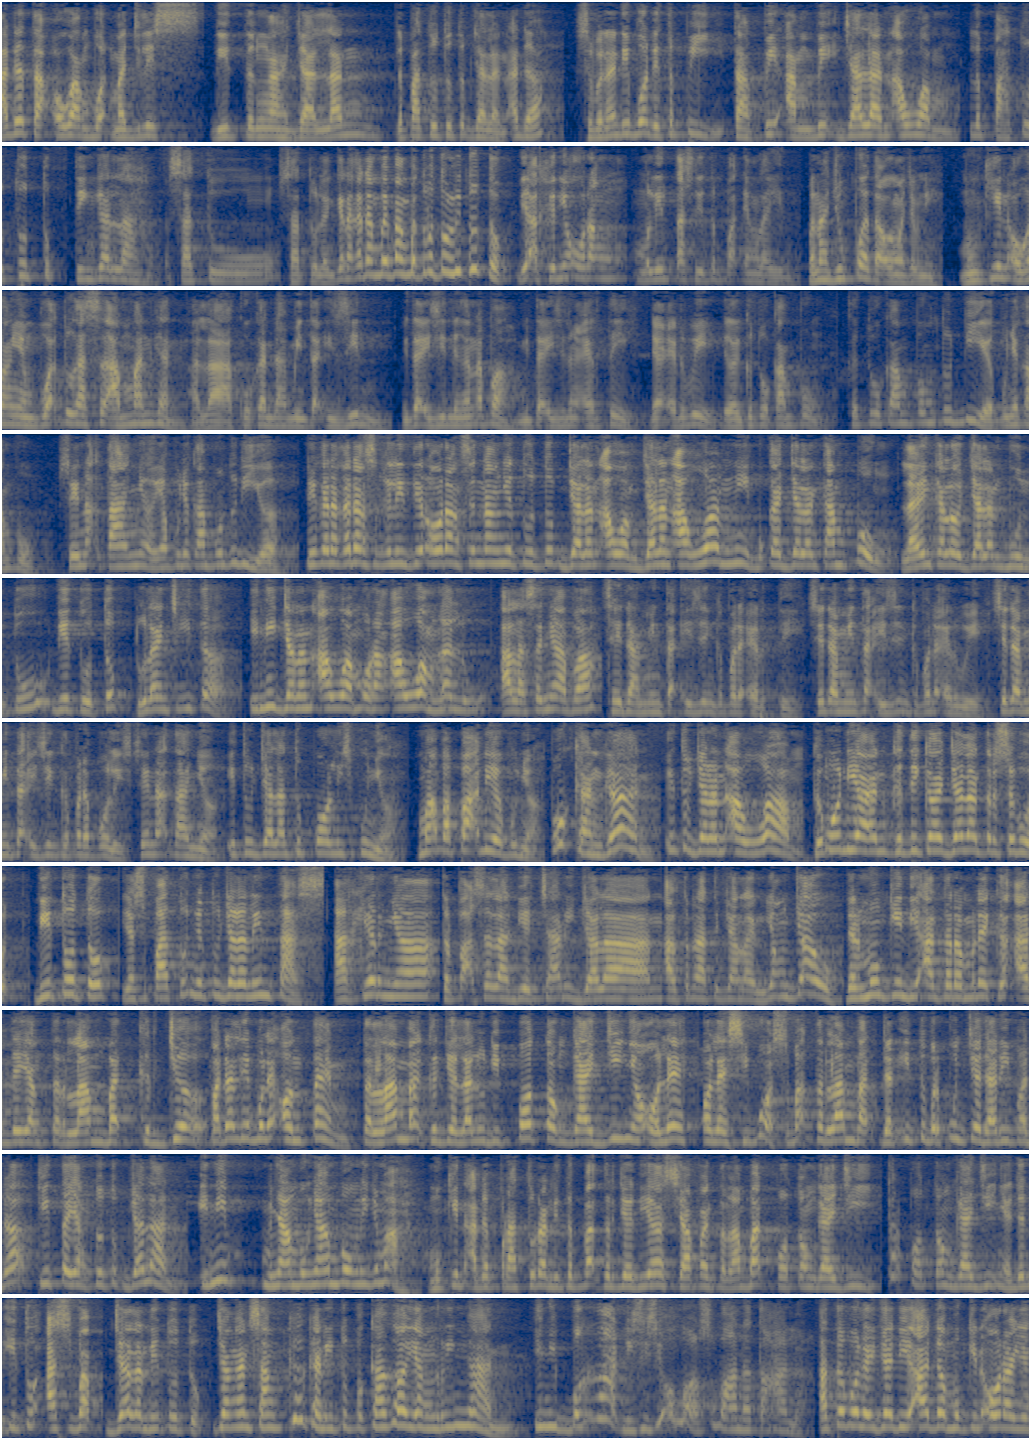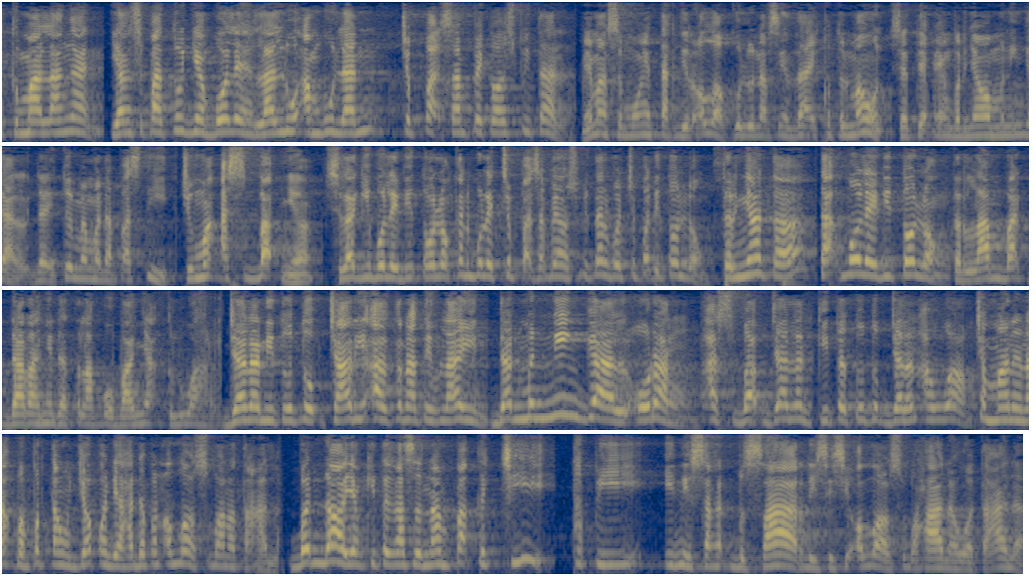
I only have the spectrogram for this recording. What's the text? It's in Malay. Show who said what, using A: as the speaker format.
A: Ada tak orang buat majlis di tengah jalan lepas tu tutup jalan? Ada. Sebenarnya dia buat di tepi tapi ambil jalan awam. Lepas tu tutup. Tinggallah satu satu lain. Kadang-kadang memang betul-betul ditutup. Dia akhirnya orang melintas di tempat yang lain. Pernah jumpa tak orang macam ni? Mungkin orang yang buat tu rasa aman kan? Alah aku kan dah minta izin. Minta izin dengan apa? Minta izin dengan RT, dengan RW, dengan ketua kampung. Ketua kampung tu dia punya kampung. Saya nak tanya yang punya kampung tu dia. Dia kadang-kadang segelintir orang senangnya tutup jalan awam. Jalan awam ni bukan jalan kampung. Lain kalau jalan buntu dia tutup, tu lain cerita. Ini jalan awam, orang awam lalu. Alasannya apa? Saya dah minta izin kepada RT. Saya dah minta izin kepada RW. Saya dah minta izin kepada polis. Saya nak tanya, itu jalan tu polis punya? Mak bapak dia punya? Bukan kan? Itu jalan awam. Kemudian ketika jalan tersebut ditutup, ya sepatutnya tu jalan lintas. Akhirnya terpaksalah dia cari jalan alternatif yang lain yang jauh dan mungkin di antara mereka ada yang terlambat kerja padahal dia boleh on time terlambat kerja lalu dipotong gajinya oleh oleh si bos sebab terlambat dan itu berpunca daripada kita yang tutup jalan. Ini menyambung-nyambung ni jemaah. Mungkin ada peraturan di tempat kerja dia siapa yang terlambat potong gaji. Terpotong gajinya. Dan itu asbab jalan ditutup. Jangan sangkakan itu perkara yang ringan. Ini berat di sisi Allah Subhanahu taala. Atau boleh jadi ada mungkin orang yang kemalangan yang sepatutnya boleh lalu ambulan cepat sampai ke hospital. Memang semuanya takdir Allah. Kullu nafsin dha'iqatul maut. Setiap yang bernyawa meninggal. Dan itu memang dah pasti. Cuma asbabnya selagi boleh ditolong kan boleh cepat sampai hospital boleh cepat ternyata tak boleh ditolong. Terlambat darahnya dah terlampau banyak keluar. Jalan ditutup cari alternatif lain. Dan meninggal orang. Asbab jalan kita tutup jalan awam. Macam mana nak mempertanggungjawabkan di hadapan Allah Subhanahu taala? Benda yang kita rasa nampak kecil tapi ini sangat besar di sisi Allah Subhanahu Wa taala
